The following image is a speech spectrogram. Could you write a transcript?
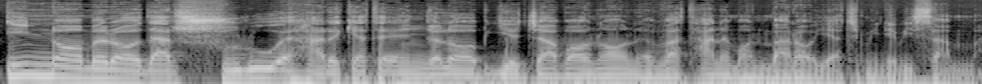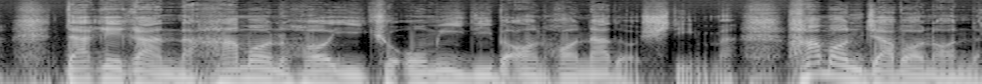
این نامه را در شروع حرکت انقلابی جوانان وطنمان برایت می نویسم دقیقا همان هایی که امیدی به آنها نداشتیم. همان جوانان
